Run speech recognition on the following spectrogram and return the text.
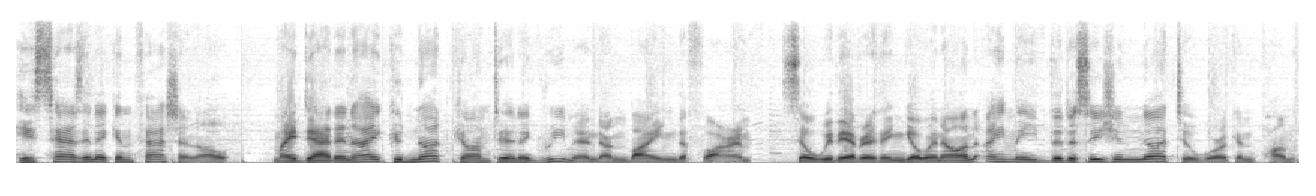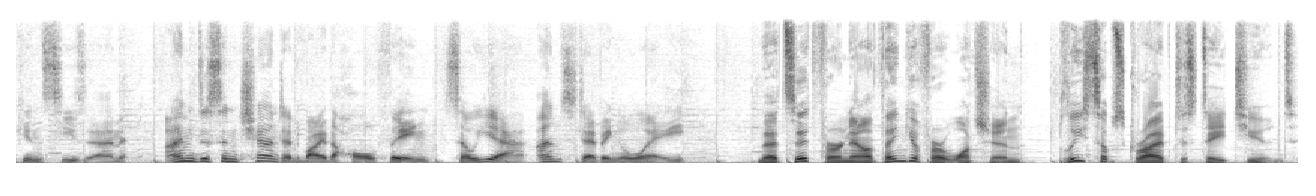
He says in a confessional, My dad and I could not come to an agreement on buying the farm, so with everything going on, I made the decision not to work on pumpkin season. I'm disenchanted by the whole thing, so yeah, I'm stepping away. That's it for now, thank you for watching, please subscribe to stay tuned.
